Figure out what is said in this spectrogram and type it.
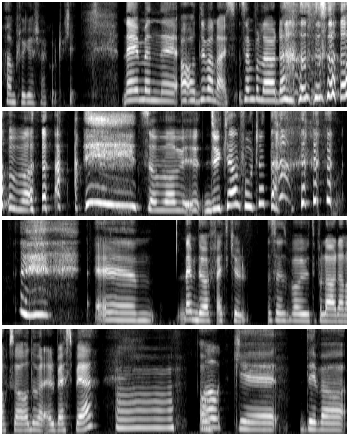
han pluggar körkort, okej. Nej, men eh, ja, det var nice. Sen på lördag så var, så var vi, du kan fortsätta. Ehm, nej, men det var fett kul. Sen var vi ute på lördagen också och då var det LBSB. Mm. Och eh, det var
